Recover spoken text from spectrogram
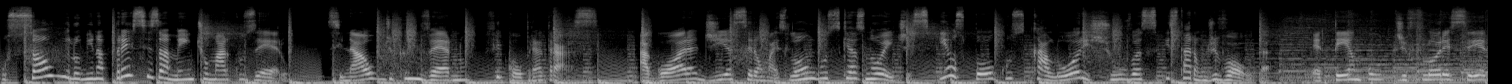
o Sol ilumina precisamente o marco zero, sinal de que o inverno ficou para trás. Agora, dias serão mais longos que as noites e aos poucos, calor e chuvas estarão de volta. É tempo de florescer.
